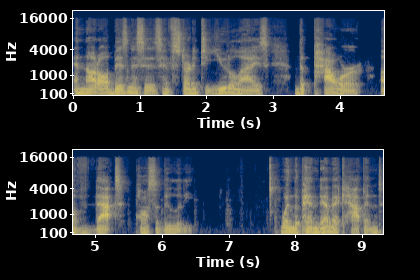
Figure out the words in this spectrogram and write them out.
And not all businesses have started to utilize the power of that possibility. When the pandemic happened,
